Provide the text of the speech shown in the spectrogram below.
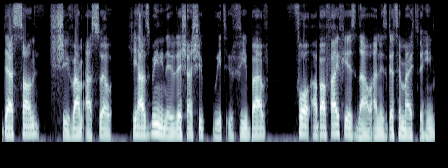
their son, Shivam, as well. She has been in a relationship with Vibhav for about five years now and is getting married to him.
